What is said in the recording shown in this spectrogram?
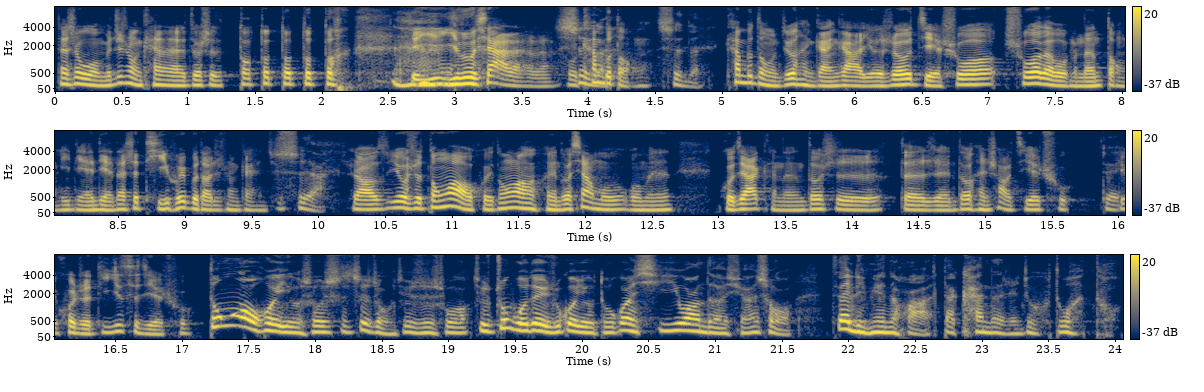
但是我们这种看的就是咚咚咚咚咚，就一 一路下来了，我看不懂，是的，看不懂就很尴尬。有时候解说说的，我们能懂一点点，但是体会不到这种感觉。是啊，然后又是冬奥会，冬奥很多项目我们国家可能都是的人都很少接触，对或者第一次接触。冬奥会有时候是这种，就是说，就中国队如果有夺冠希望的选手在里面的话，他看的人就会多很多。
